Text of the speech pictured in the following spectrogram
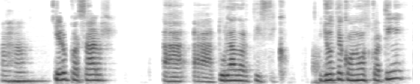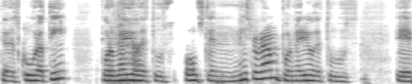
Ajá. Quiero pasar a, a, tu lado artístico. Yo te conozco a ti, te descubro a ti por medio de tus posts en Instagram, por medio de tus eh,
